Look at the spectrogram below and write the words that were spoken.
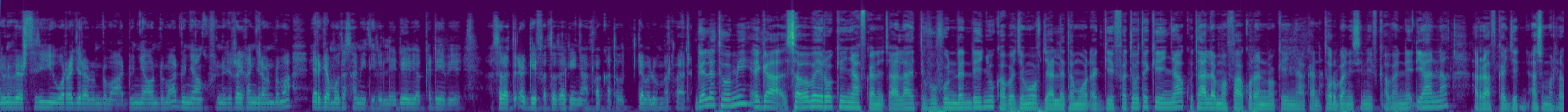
yuunivarsiitii warra jiran hundumaa addunyaa hundumaa addunyaan irra kan jiran hundumaa ergamoota samiitiif illee deebii akka deebi'e asirratti dhaggeeffattoota keenyaaf akka ta'utti dabaluun barbaada. galatoomii egaa sababa yeroo keenyaaf kana caalaa itti fufuu hin dandeenyu? Kabajamoof jaallatamoo dhaggeeffattoota keenyaa kutaa lammaffaa qorannoo keenyaa kana torban isiniif qabannee dhiyaanna har'aaf kan jenne asumarra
